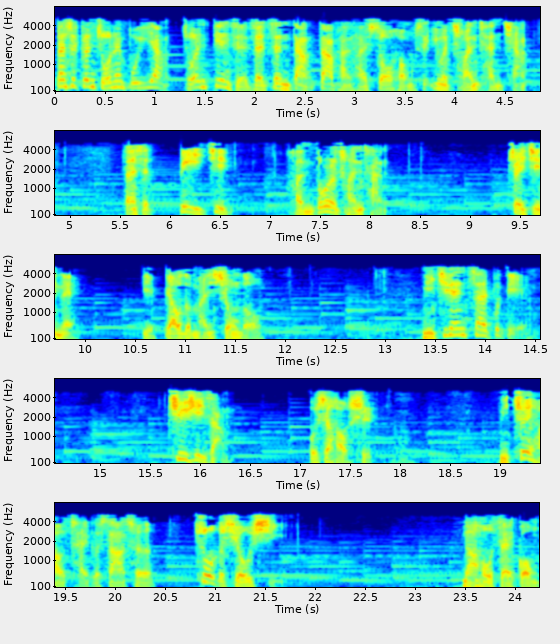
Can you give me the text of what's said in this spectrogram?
但是跟昨天不一样，昨天电子也在震荡，大盘还收红，是因为船产强。但是毕竟很多的船产最近呢也飙得蛮凶的哦。你今天再不跌，继续涨不是好事。你最好踩个刹车，做个休息，然后再攻。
